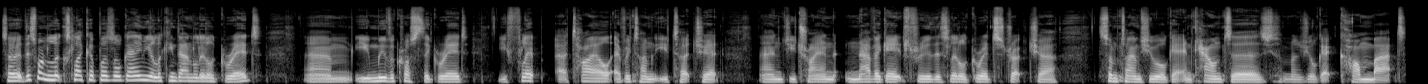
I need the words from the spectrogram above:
So this one looks like a puzzle game. You're looking down a little grid. Um, you move across the grid. You flip a tile every time that you touch it, and you try and navigate through this little grid structure. Sometimes you will get encounters. Sometimes you'll get combat.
